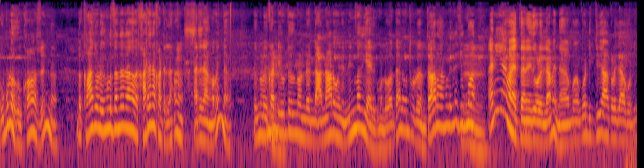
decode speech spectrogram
இவ்வளவு காசு என்ன இந்த காசோட எங்களுக்கு தந்தால் நாங்கள் அந்த கடனை கட்டலாம் அது நாங்கள் என்ன எங்களுக்கு கட்டி விட்டு எங்கள் நா- நாடு கொஞ்சம் நிம்மதியாக இருக்கும் பார்த்தாலும் ஒன்று தாராங்களே இல்லை சும்மா அநியாயத்தானே இதுகள் இல்லாமல் என்ன போட்டிச்சு ஆக்களை சாக்கொட்டி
